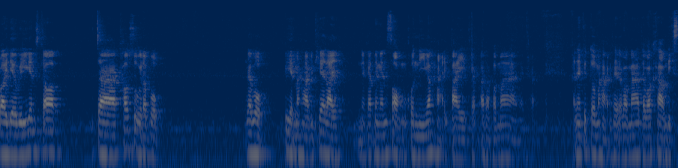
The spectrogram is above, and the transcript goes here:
รอยเดลวิลเลียมส์ก็จะเข้าสู่ระบบ ระบบเปลี่ยนมหาวิทยาลัยนะครับดังนั้น 2 คนนี้ก็หายไปกับอลาบามานะครับอันนั้นคือตัวมหาวิทยาลัยอาราบามาแต่ว่าข่าวนิกเซ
